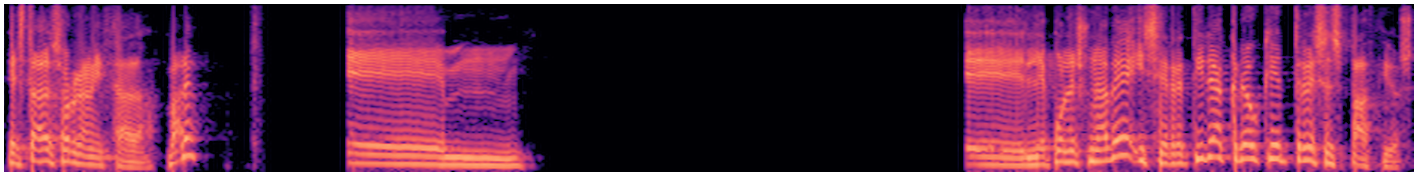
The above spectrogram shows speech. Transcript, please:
Está desorganizada, ¿vale? Em, eh, le pones una D y se retira creo que tres espacios.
